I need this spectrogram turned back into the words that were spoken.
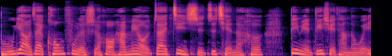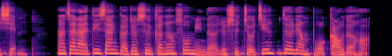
不要在空腹的时候，还没有在进食之前呢喝，避免低血糖的危险。那再来第三个就是刚刚说明的，就是酒精热量颇高的哈，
